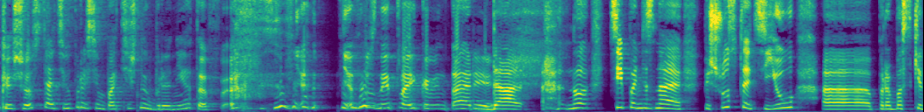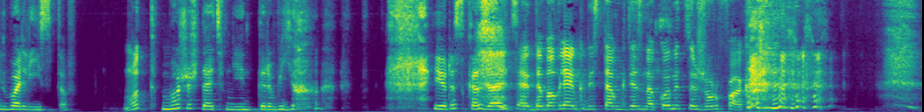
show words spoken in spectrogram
Пишу статью про симпатичных брюнетов. Мне нужны твои комментарии. Да, ну, типа, не знаю, пишу статью э, про баскетболистов. Вот можешь дать мне интервью и рассказать. Добавляем к местам, где знакомиться, журфак.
